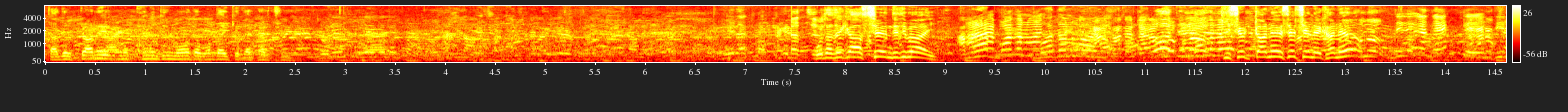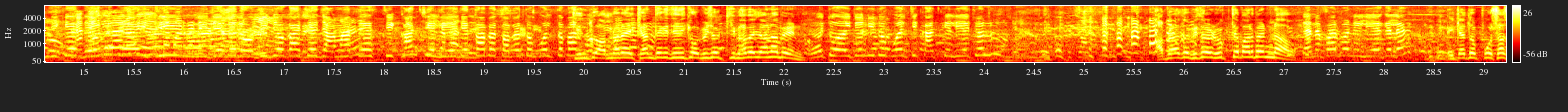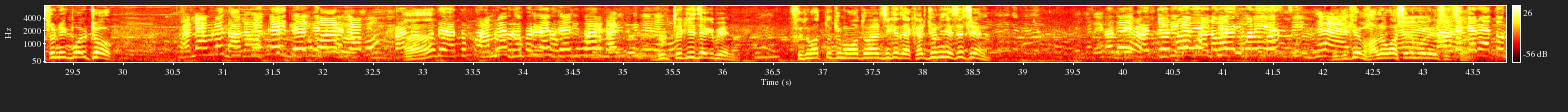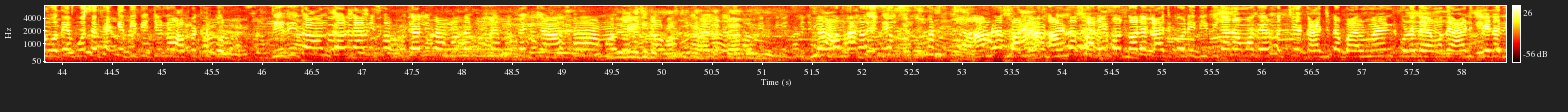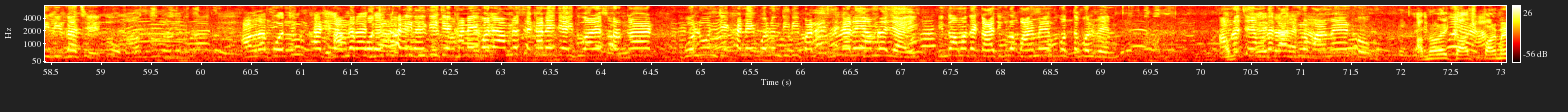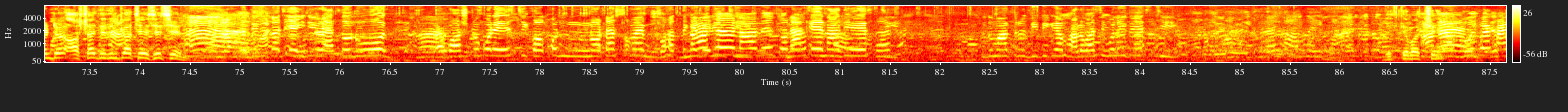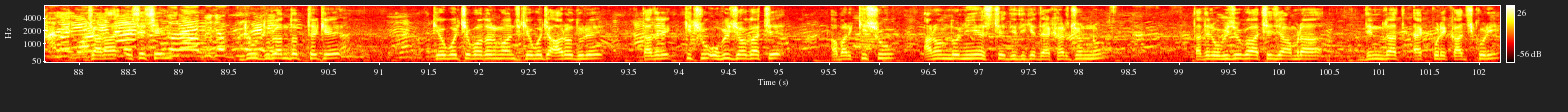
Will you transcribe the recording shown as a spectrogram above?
তাদের প্রাণের মুখ্যমন্ত্রী মমতা বন্দ্যোপাধ্যায়কে দেখার জন্য। কোথা থেকে আসছেন দিদিভাই? কিসের টানে এসেছেন এখানে? দিদিকে দেখতে। এসেছি নিজেদের অভিযোগ আছে জানাতে এসেছি নিয়ে যেতে হবে তবে তো বলতে পারব কিন্তু আপনারা এখান থেকে দিদিকে অভিযোগ কীভাবে জানাবেন? ওই তো ওই জন্যই তো বলছি কাজকে নিয়ে চলুন। আপনারা তো ভিতরে ঢুকতে পারবেন না। না নিয়ে গেলে? এটা তো প্রশাসনিক বৈঠক। দূর থেকেই দেখবেন। শুধুমাত্র কি মমতা ব্যানার্জিকে দেখার জন্যই এসেছেন দেখার জন্য ভালোবাসি বলে এসেছি দিদিকে ভালোবাসেন বলে এখানে এত রোদে বসে থেকে দিদির জন্য অপেক্ষা করব। দিদি তো অন্তর্জামী সব বুঝে নিবে আমাদের মনের মধ্যে কি আশা আমাদের আমরা স্বনির্ভর আমরা স্বনির্ভর দলে কাজ করি। দিদি যেন আমাদের হচ্ছে কাজটা পারমানেন্ট করে দেয়। আমাদের আর্জি এটা দিদির কাছে। আমরা প্রচুর খাটি আমরা প্রচুর খালি দিদি যেখানেই বলে আমরা সেখানেই যাই। দুয়ারে সরকার বলুন যেখানেই বলুন দিদি পাঠায় সেখানেই আমরা যাই। কিন্তু আমাদের কাজগুলো পার্মানেন্ট করতে বলবেন। আমরা চাই আমাদের কাজগুলো পার্মানেন্ট হোক। আপনারা এই কাজ পারমানেন্টের আশায় দিদির কাছে এসেছেন? হ্যাঁ আমরা দিদির কাছে এই যে এত রোদ কষ্ট করে এসেছি কখন নটার সময় ঘর থেকে বেরিয়েছি? না খেয়ে না দিয়ে এসেছি। শুধুমাত্র দিদিকে ভালোবাসি বলেই তো এসেছি। দেখতে পাচ্ছেন হ্যাঁ, যারা এসেছেন দূর দূরান্ত থেকে কেউ বলছে বদনগঞ্জ কেউ বলছে আরও দূরে তাদের কিছু অভিযোগ আছে। আবার কিছু আনন্দ নিয়ে এসছে দিদিকে দেখার জন্য। তাদের অভিযোগও আছে যে আমরা দিনরাত এক করে কাজ করি।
